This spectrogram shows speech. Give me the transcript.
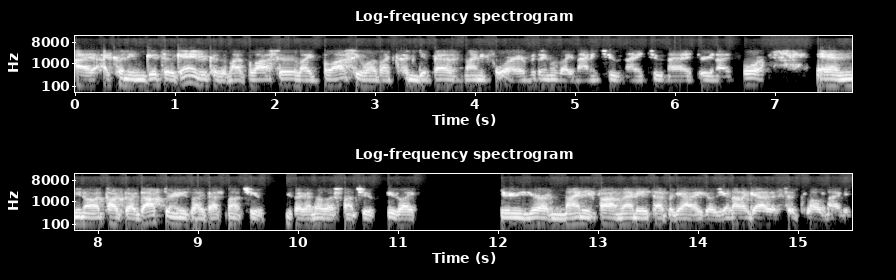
I, I couldn't even get to the game because of my velocity. Like velocity was, I couldn't get past 94. Everything was like 92, 92, 93, 94. And, you know, I talked to our doctor and he's like, that's not you. He's like, I know that's not you. He's like, you're, you're a 95, 98 type of guy. He goes, you're not a guy that sits low 90s.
